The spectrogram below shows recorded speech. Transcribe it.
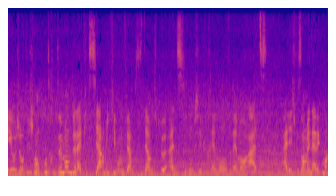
Et aujourd'hui, je rencontre deux membres de la Pixie Army qui vont me faire visiter un petit peu Annecy. Donc j'ai vraiment, vraiment hâte. Allez, je vous emmène avec moi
